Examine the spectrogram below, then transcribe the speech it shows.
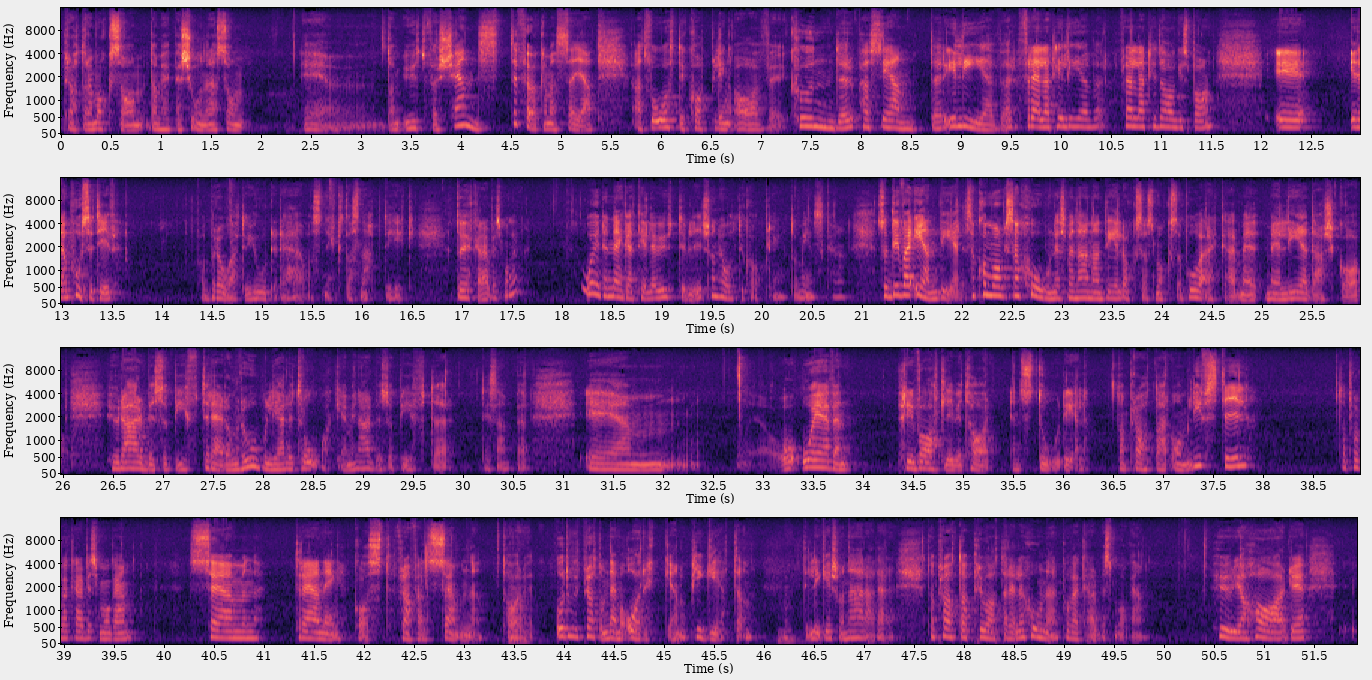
pratar de också om de här personerna som Eh, de utför tjänster för kan man säga. Att, att få återkoppling av kunder, patienter, elever, föräldrar till elever, föräldrar till dagisbarn. Eh, är den positiv? Vad bra att du gjorde det här, vad snyggt och snabbt det gick. Då ökar arbetsförmågan. Och är det negativa uteblir sån här återkoppling, då minskar den. Så det var en del. Sen kommer organisationer som en annan del också som också påverkar med, med ledarskap. Hur arbetsuppgifter är, de roliga eller tråkiga, mina arbetsuppgifter till exempel. Ehm, och, och, även privatlivet har en stor del. De pratar om livsstil som påverkar arbetsförmågan, sömn, träning, kost, framförallt sömnen. Tar, mm. Och då vi pratar om det här med orken och piggheten. Mm. Det ligger så nära där. De pratar om privata relationer påverkar arbetsförmågan. Hur jag har det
